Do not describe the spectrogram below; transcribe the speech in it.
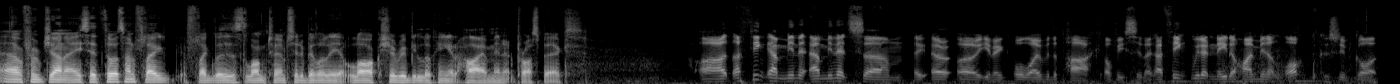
um, from John, he said, Thoughts on Flag- Flegler's long term suitability at lock? Should we be looking at higher minute prospects? Uh, I think our minute our minutes um, are, are you know all over the park. Obviously, like I think we don't need a high minute lock because we've got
